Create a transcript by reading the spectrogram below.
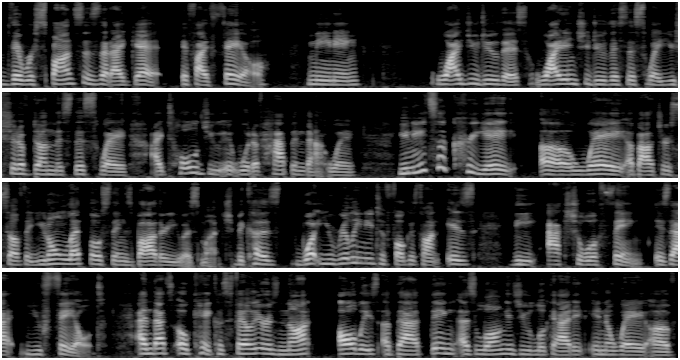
the responses that I get if I fail, meaning, why'd you do this? Why didn't you do this this way? You should have done this this way. I told you it would have happened that way. You need to create a way about yourself that you don't let those things bother you as much because what you really need to focus on is the actual thing is that you failed and that's okay because failure is not always a bad thing as long as you look at it in a way of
